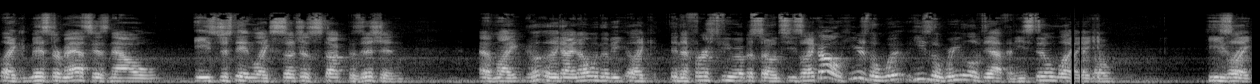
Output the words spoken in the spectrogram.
like Mr. Mask is now he's just in like such a stuck position. And like, like I know in the like in the first few episodes, he's like, "Oh, here's the he's the wheel of death," and he's still like, you know, he's like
